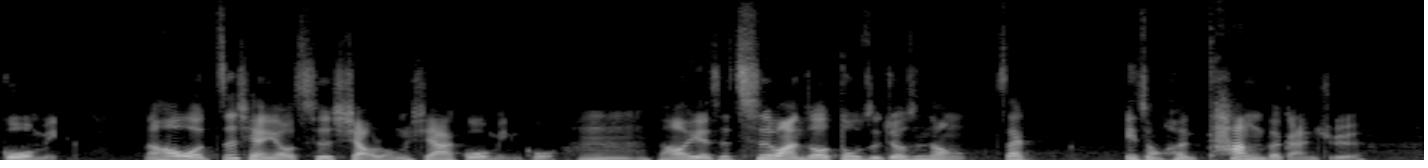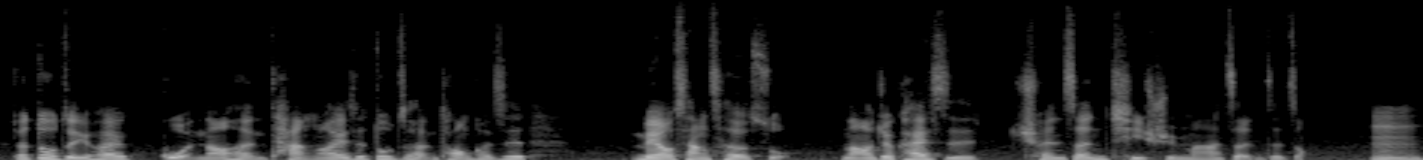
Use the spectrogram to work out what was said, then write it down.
过敏，然后我之前有吃小龙虾过敏过，嗯，然后也是吃完之后肚子就是那种在一种很烫的感觉，就肚子里会滚，然后很烫，然后也是肚子很痛，可是没有上厕所，然后就开始全身起荨麻疹这种。嗯，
